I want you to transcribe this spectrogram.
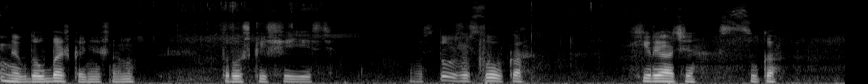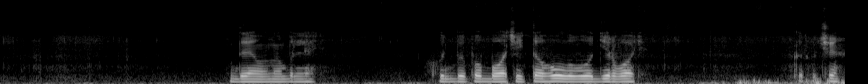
Не вдовбеш, звісно, ну трошки ще є. Ось теж совка хіряче, сука. Де вона, блядь? Хоч би побачить та голову одірвати. Короче,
